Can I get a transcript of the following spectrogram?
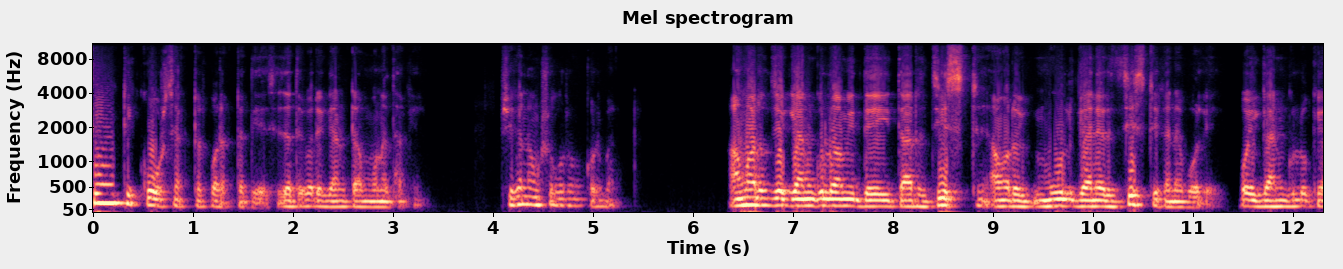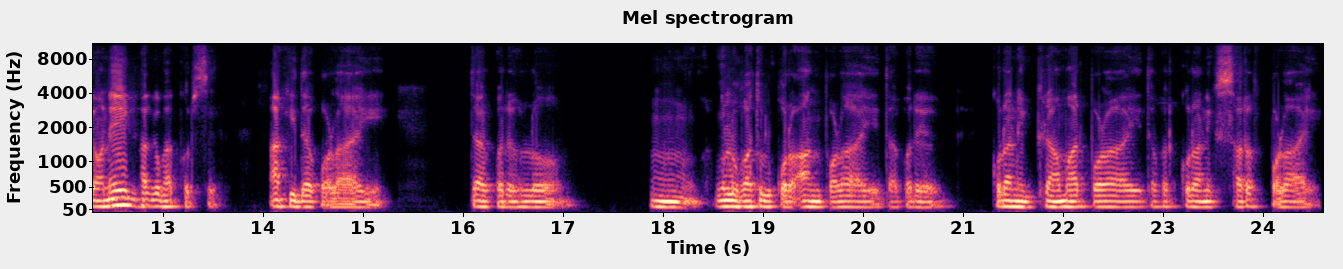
তিনটি কোর্স একটার পর একটা দিয়েছি, যাতে করে জ্ঞানটা মনে থাকে। সেখানে অংশগ্রহণ করবেন। আমার যে জ্ঞানগুলো আমি দেই, তার জিস্ট আমার ওই মূল জ্ঞানের জিস্ট এখানে বলে। ওই জ্ঞানগুলোকে অনেক ভাগে ভাগ করছে। আকিদা পড়াই, তারপরে হলো, উম, লুগাতুল কোরআন পড়াই, তারপরে কোরআনিক গ্রামার পড়াই, তারপর কোরআনিক সরফ পড়াই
